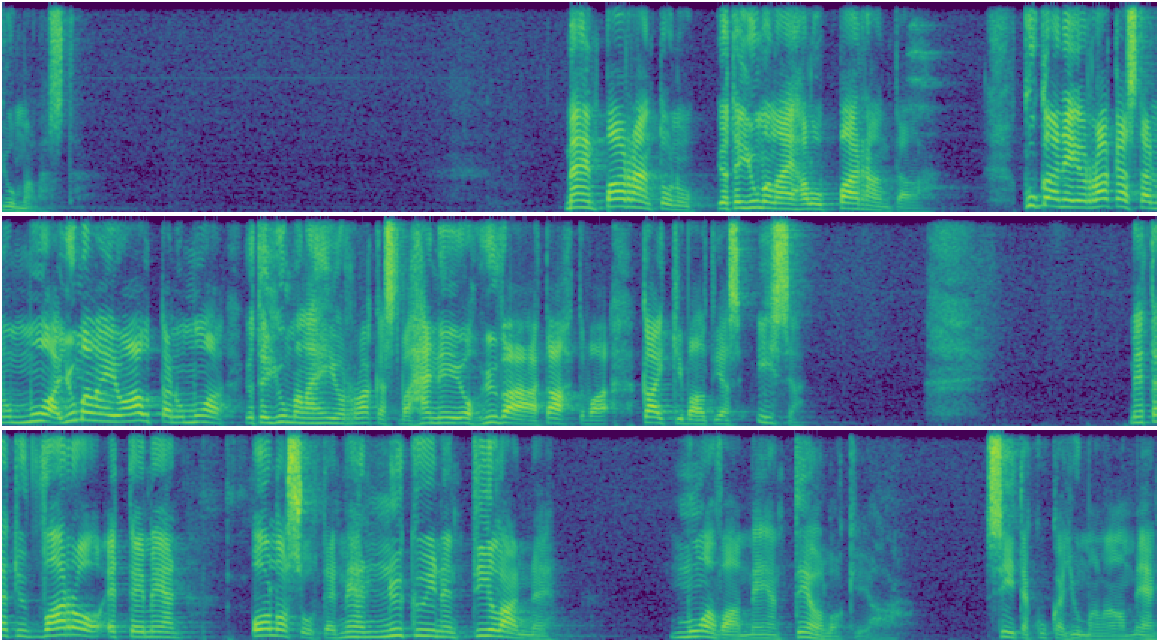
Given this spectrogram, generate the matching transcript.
Jumalasta. Mä en parantunut, joten Jumala ei halua parantaa. Kukaan ei ole rakastanut mua, Jumala ei ole auttanut mua, joten Jumala ei ole rakastava. Hän ei ole hyvää tahtova, kaikkivaltias isä. Meidän täytyy varoa, ettei meidän olosuhteet, meidän nykyinen tilanne muovaa meidän teologiaa. Siitä, kuka Jumala on, meidän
